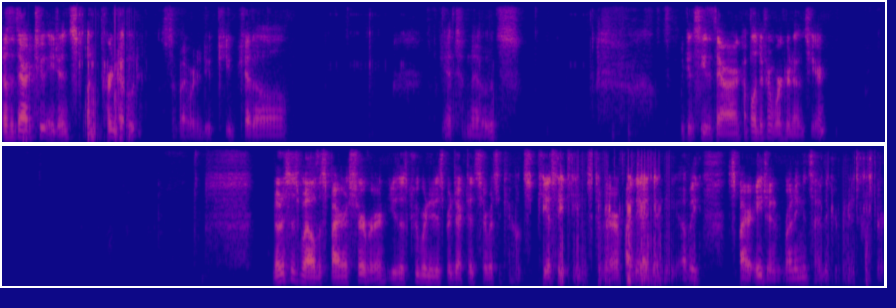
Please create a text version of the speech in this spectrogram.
Note that there are two agents, one per node. So if I were to do kubectl get nodes, we can see that there are a couple of different worker nodes here. Notice as well the Spire server uses Kubernetes projected service accounts, PSATs, to verify the identity of a Spire agent running inside the Kubernetes cluster.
